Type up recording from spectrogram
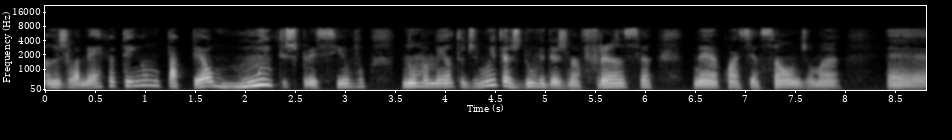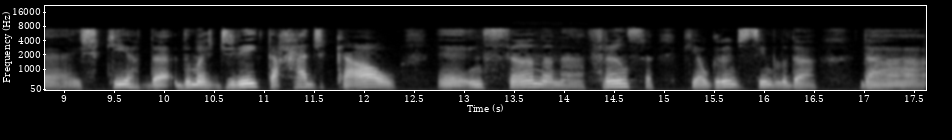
Angela Merkel tem um papel muito expressivo num momento de muitas dúvidas na França, né, com a ascensão de uma é, esquerda, de uma direita radical, é, insana na França, que é o grande símbolo da, da,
